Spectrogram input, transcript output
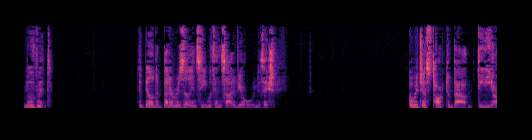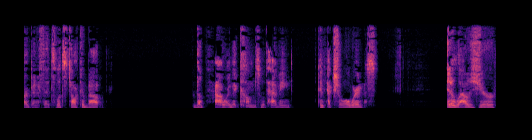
movement to build a better resiliency within inside of your organization. So we just talked about DDR benefits. Let's talk about the power that comes with having contextual awareness. It allows your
